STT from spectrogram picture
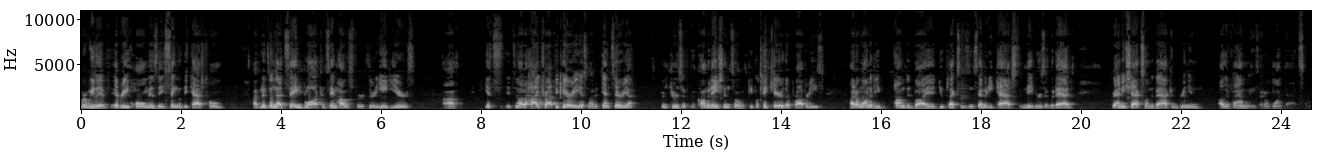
Where we live, every home is a single detached home. I've lived on that same block and same house for 38 years. Uh, it's it's not a high traffic area. It's not a dense area in terms of accommodation. So people take care of their properties. I don't want to be pounded by duplexes and semi-detached and neighbors that would add granny shacks on the back and bring in other families. I don't want that. So.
